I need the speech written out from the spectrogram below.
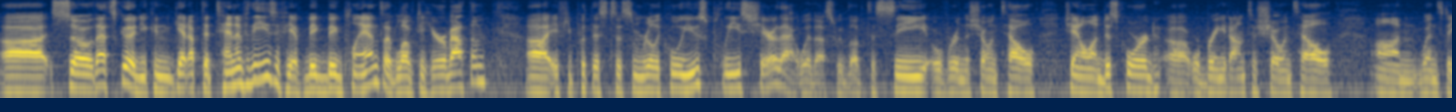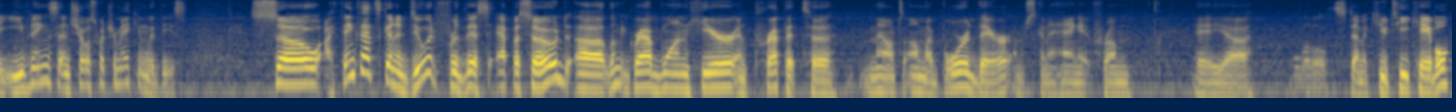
Uh, so that's good. You can get up to 10 of these if you have big, big plans. I'd love to hear about them. Uh, if you put this to some really cool use, please share that with us. We'd love to see over in the Show and Tell channel on Discord uh, or bring it on to Show and Tell on Wednesday evenings and show us what you're making with these. So I think that's going to do it for this episode. Uh, let me grab one here and prep it to mount on my board there. I'm just going to hang it from a uh, little STEMMA QT cable.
